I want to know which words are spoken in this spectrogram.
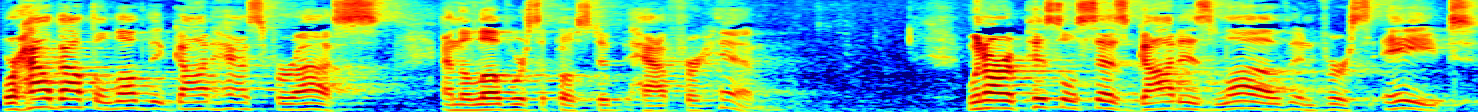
Or how about the love that God has for us and the love we're supposed to have for Him? When our epistle says God is love in verse 8,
